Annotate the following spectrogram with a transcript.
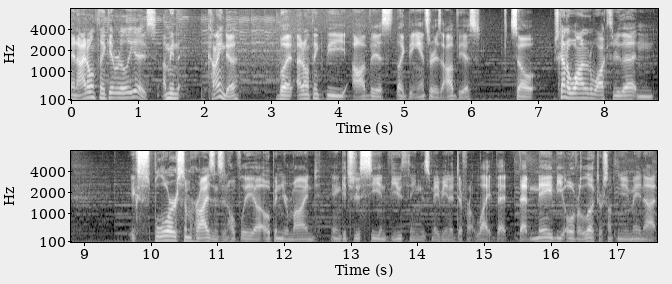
and I don't think it really is. I mean, kinda, but I don't think the obvious, like the answer is obvious. So just kind of wanted to walk through that and explore some horizons and hopefully uh, open your mind and get you to see and view things maybe in a different light that that may be overlooked or something you may not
